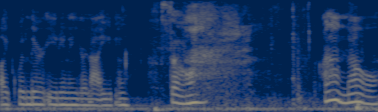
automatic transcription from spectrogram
like when they're eating and you're not eating. So I don't know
